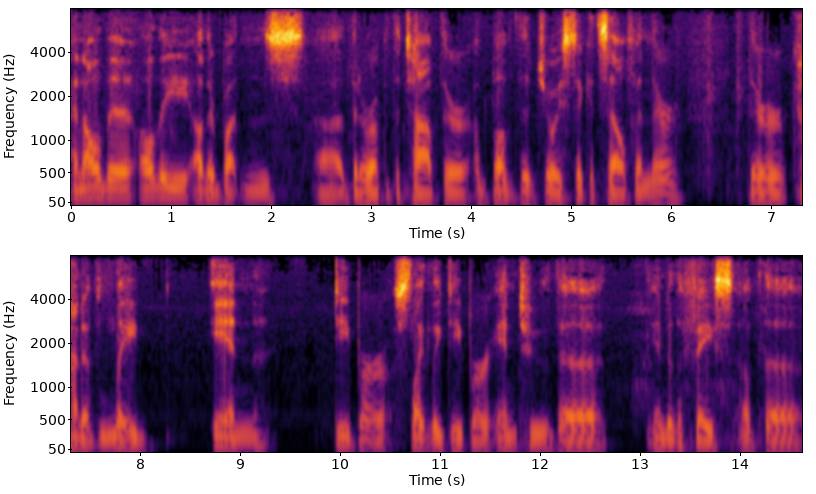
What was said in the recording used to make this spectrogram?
and all the all the other buttons uh, that are up at the top, they're above the joystick itself, and they're they're kind of laid in deeper, slightly deeper into the into the face of the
